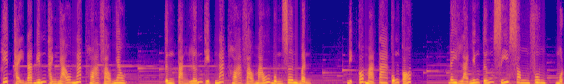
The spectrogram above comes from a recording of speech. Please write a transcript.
Hết thảy đã biến thành nhão nát hóa vào nhau. Từng tảng lớn thịt nát hóa vào máu bùn sơn bẩn. Địch có mà ta cũng có. Đây là những tướng sĩ song phun, một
